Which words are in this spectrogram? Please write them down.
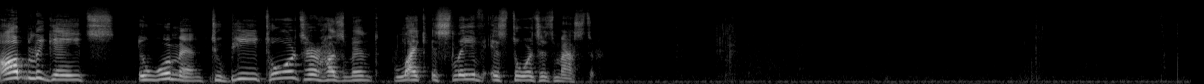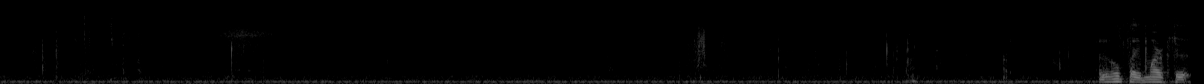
obligates a woman to be towards her husband like a slave is towards his master. I hope I marked it.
